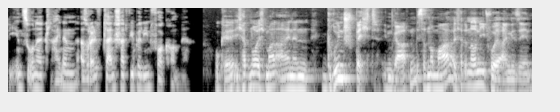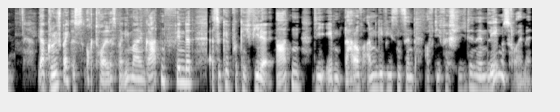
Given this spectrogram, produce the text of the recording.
die in so einer kleinen, also relativ kleinen Stadt wie Berlin vorkommen. Ja. Okay, ich hatte neulich mal einen Grünspecht im Garten. Ist das normal? Ich hatte noch nie vorher einen gesehen. Ja, Grünspecht ist auch toll, dass man ihn mal im Garten findet. Also es gibt wirklich viele Arten, die eben darauf angewiesen sind, auf die verschiedenen Lebensräume.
